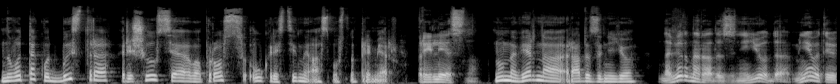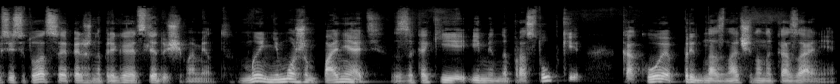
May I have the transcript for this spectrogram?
Но вот так вот быстро решился вопрос у Кристины Асмус, например. Прелестно. Ну, наверное, рада за нее. Наверное, рада за нее, да. Меня в этой всей ситуации, опять же, напрягает следующий момент. Мы не можем понять, за какие именно проступки какое предназначено наказание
